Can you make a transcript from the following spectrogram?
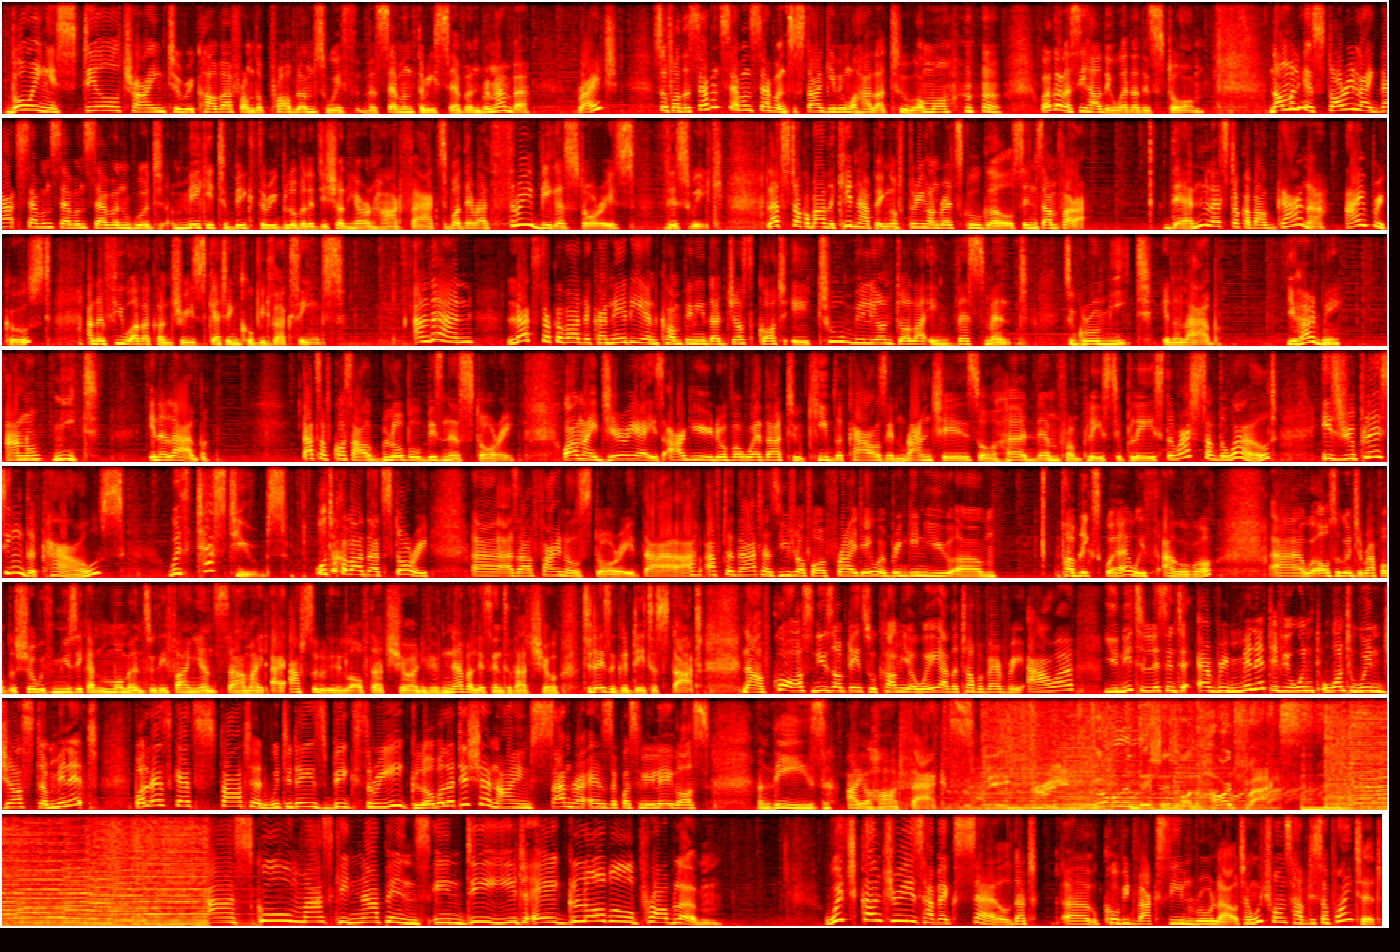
Boeing is still trying to recover from the problems with the 737. Remember, right? So for the 777 to start giving Wahala too, or um, more, we're going to see how they weather this storm. Normally, a story like that, 777, would make it to Big Three Global Edition here on Hard Facts, but there are three bigger stories this week. Let's talk about the kidnapping of 300 schoolgirls in Zamfara. Then let's talk about Ghana, Ivory Coast, and a few other countries getting COVID vaccines. And then let's talk about the Canadian company that just got a $2 million investment to grow meat in a lab. You heard me. Ano meat in a lab. That's, of course, our global business story. While Nigeria is arguing over whether to keep the cows in ranches or herd them from place to place, the rest of the world is replacing the cows with test tubes. We'll talk about that story uh, as our final story. That, after that, as usual for a Friday, we're bringing you. Um, Public Square with Agogo. Uh, we're also going to wrap up the show with Music and Moments with Ifeanyi and Sam. I, I absolutely love that show. And if you've never listened to that show, today's a good day to start. Now, of course, news updates will come your way at the top of every hour. You need to listen to every minute if you want to win just a minute. But let's get started with today's Big Three Global Edition. I'm Sandra Ezekwesili Lagos, and these are your hard facts. Big Three. Global Edition on Hard Facts. Are school mass kidnappings indeed a global problem? Which countries have excelled at uh, COVID vaccine rollout and which ones have disappointed?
